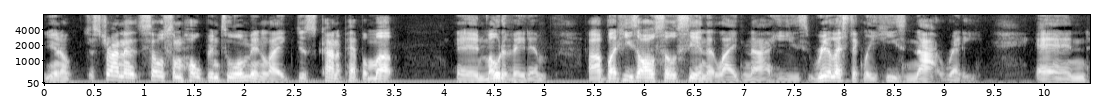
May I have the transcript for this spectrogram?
You know, just trying to sow some hope into him and like just kind of pep him up and motivate him. Uh, but he's also seeing that like, nah, he's realistically he's not ready. And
